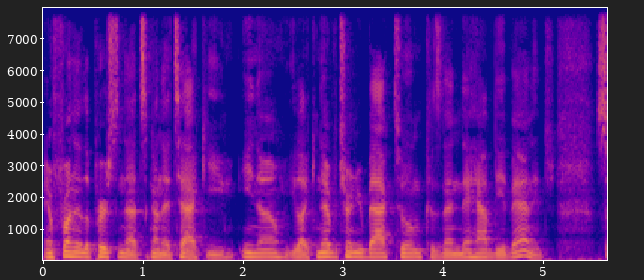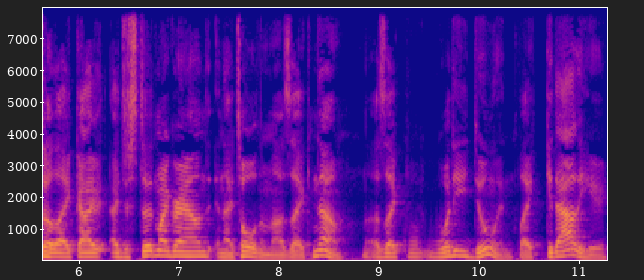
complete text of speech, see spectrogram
in front of the person that's going to attack you. You know, you like never turn your back to them because then they have the advantage. So like I, I just stood my ground and I told him I was like no. I was like what are you doing? Like get out of here.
